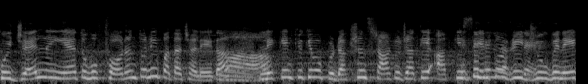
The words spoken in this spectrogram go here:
कोई जेल नहीं है तो वो फॉरन तो नहीं पता चलेगा हाँ। लेकिन क्योंकि वो प्रोडक्शन स्टार्ट हो जाती है आपकी स्किन को लगते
